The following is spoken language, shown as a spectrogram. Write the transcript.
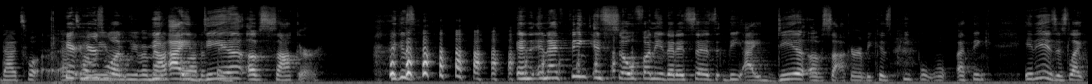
that's what. That's Here, here's we've, one. We've the idea of, of soccer. Because and and I think it's so funny that it says the idea of soccer because people I think it is. It's like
